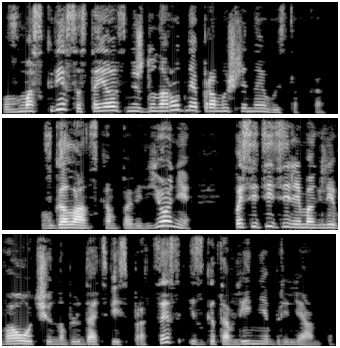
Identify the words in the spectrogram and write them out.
в Москве состоялась международная промышленная выставка. В голландском павильоне посетители могли воочию наблюдать весь процесс изготовления бриллиантов.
